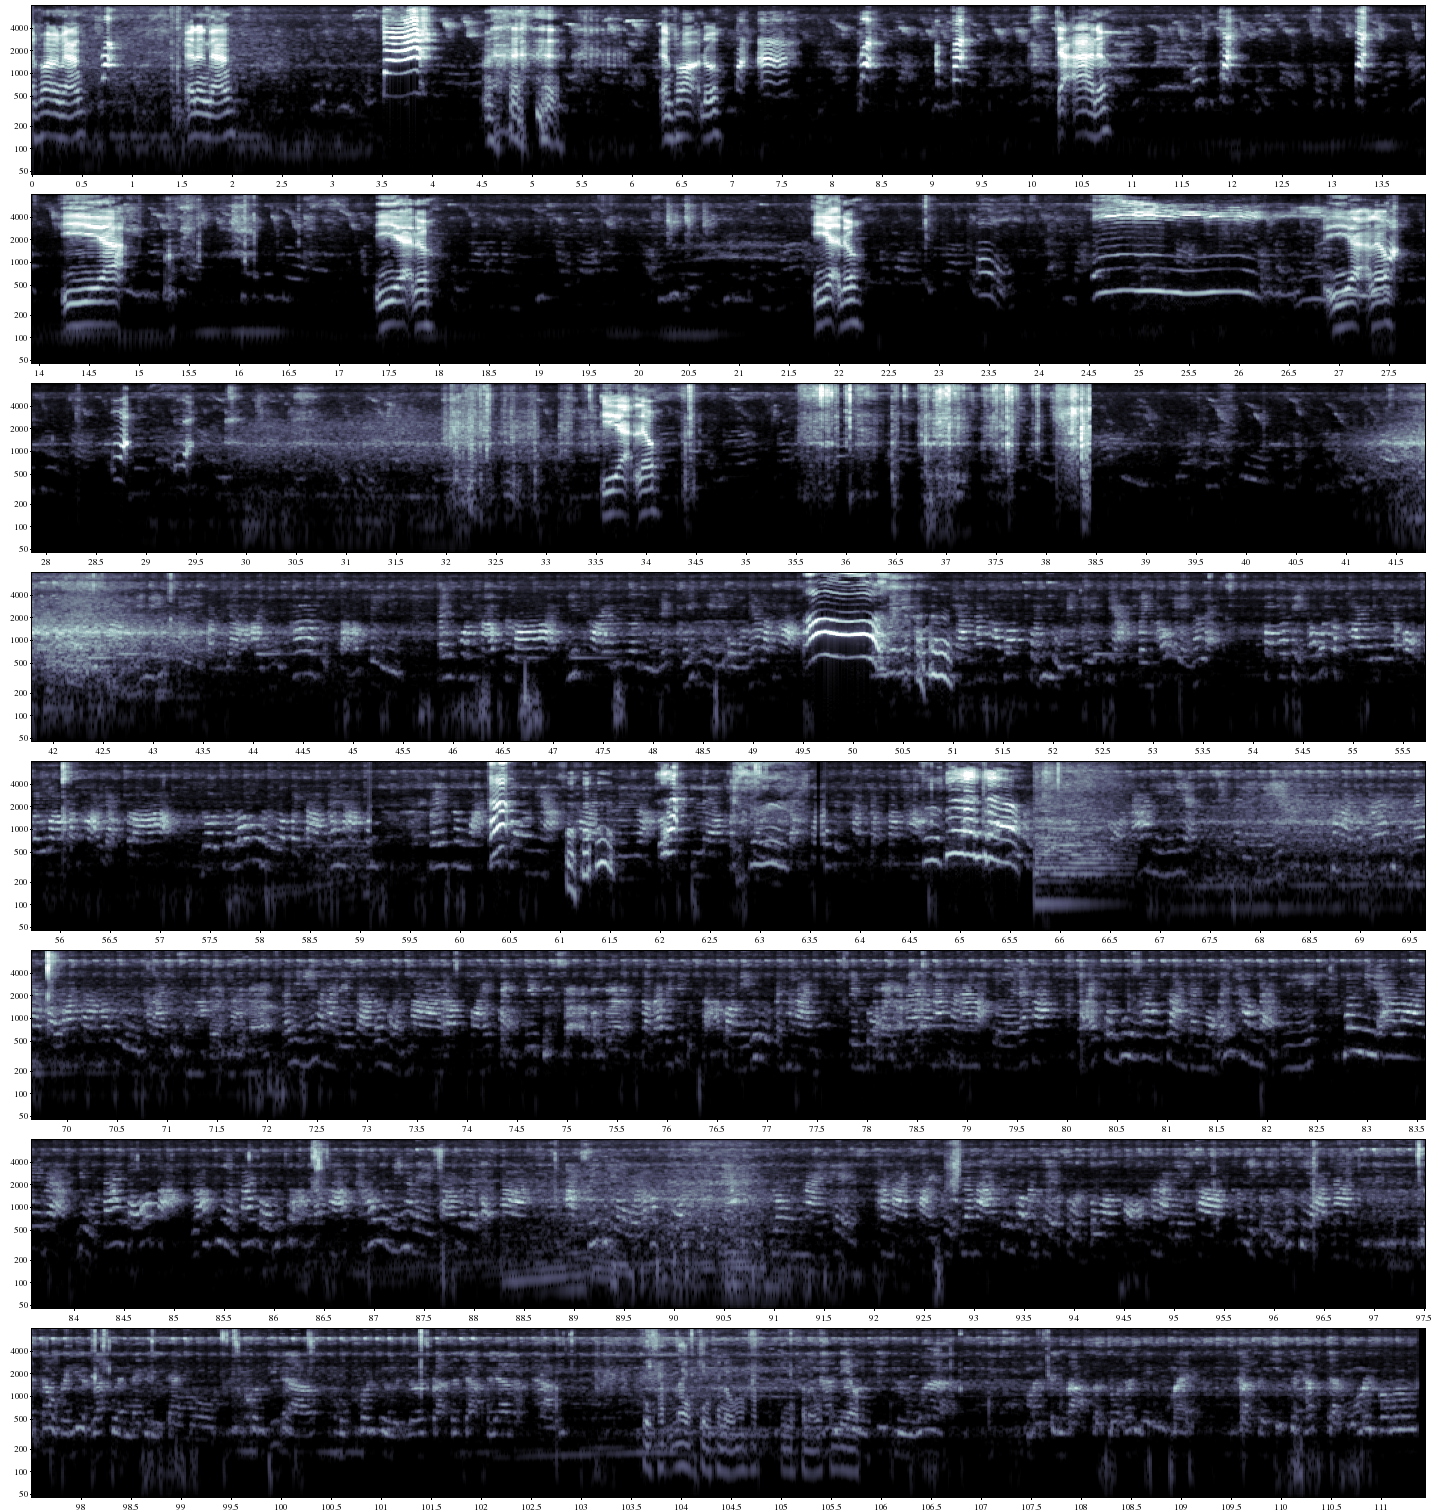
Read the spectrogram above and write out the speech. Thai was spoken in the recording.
อนพ่อดังๆเอ็นดังๆเอ็นพ่อดูจะอาเดี๋ยวเอียเอียเดี๋ยวเอียเดี๋ยวเอียเดี๋ยว เอียเร็วปัญญาอายุ53ปีเป็นคนหาปลาที่พายเรืออยู่ในคลิปวิดีโอเนี่ยแหละค่ะไม่ได้ยืนยันนะคะว่าคนอยู่ในคลิปเนี่ยเป็นเขาเองนั่นแหละปกติเขาก็จะพายเรือออกไปวางตะข่ายดักปลาโดยจะล่องเรือไปตามแม่น้ำเป็นจังหวะที่ แล้วไปเจอกับว่าไปทันกับตะข่าต่อหน้านี้เนี่ยจริงๆคดีนี้ทนายคนแรกที่คุณแม่เขาว่าจ้างก็คือทนายกฤษณาเดชาแล้วทีนี้ทนายเดชาก็เหมือนมารับไม้ต่อที่ปรึกษาตอนแรกตอนแรกเป็นที่ปรึกษาตอนนี้ก็คือเป็นทนายเป็นตัวคุณแม่แล้วนะทนายหลักเลยนะคะ หลายคนพูดข้างจานกันบอกเอ้ยทำแบบนี้ มันมีอะไรแบบอยู่ใต้โต๊ะปะรับเงินใต้โต๊ะหรือเปล่านะคะเช้าวันนี้ทนายเดชาก็เลยออกมาอัดคลิปวิดีโอแล้วก็ นะคะซึ่งก็เป็นเพจส่วนตัวของทนายเดชากิติวิทยานันท์จะต้องไปเรียกรับเงินในคดีแตงโมคนที่ดาวบุคคลอื่นโดยปราศจากพยานหลักฐานนี่ครับนั่งกินขนมครับกินขนมคนเดียวท่านลองคิดดูว่ามันเป็นบาปต่อตัวท่านเองหรือไม่กลับไปคิดนะครับแต่ผมไม่ฟ้องร้อง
